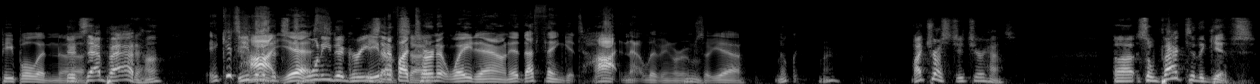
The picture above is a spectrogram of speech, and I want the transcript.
people, and uh, it's that bad, huh? It gets even if hot. it's yes. 20 degrees Even if I. Hmm. turn it way down, it that thing gets hot in that living room. So yeah, Okay. All right. I trust you. It's your house. Uh, so back to the gifts.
